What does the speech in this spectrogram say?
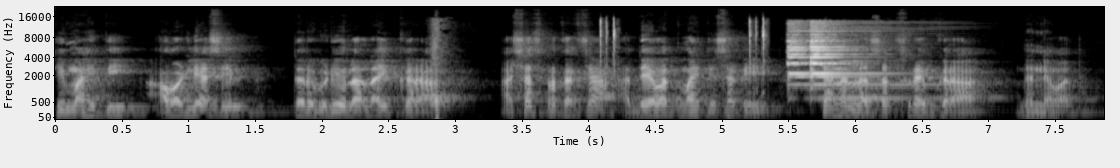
ही माहिती आवडली असेल तर व्हिडिओला लाईक करा. अशाच प्रकारच्या अद्ययावत माहितीसाठी चॅनलला सबस्क्राईब करा. धन्यवाद.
